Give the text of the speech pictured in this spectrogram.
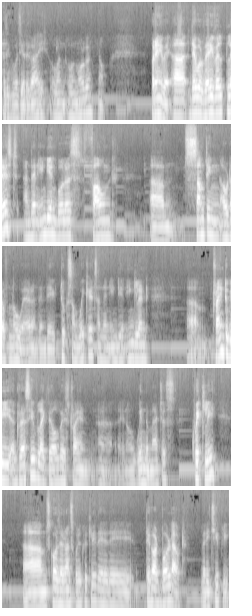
I think it was the other guy, Owen, Eoin Morgan? No. But anyway, uh, they were very well placed, and then Indian bowlers found um, something out of nowhere, and then they took some wickets, and then Indian England um, trying to be aggressive, like they always try and uh, you know win the matches quickly, um, scored their runs very quickly. They, they, they got bowled out very cheaply.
